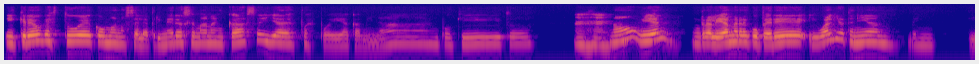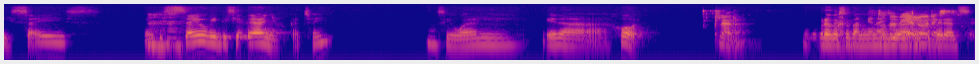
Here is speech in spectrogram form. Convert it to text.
y creo que estuve como, no sé, la primera semana en casa y ya después podía caminar un poquito. Ujú. No, bien, en realidad me recuperé, igual yo tenía 26, 26 o 27 años, ¿cachai? Entonces igual era joven. Claro, Yo creo que eso Bueno, también ayuda a recuperarse.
